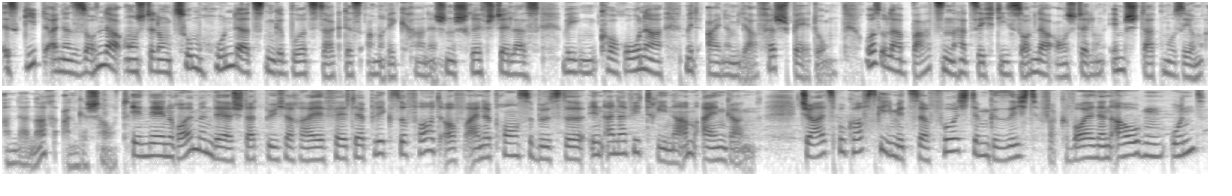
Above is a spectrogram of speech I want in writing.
es gibt eine Sonderausstellung zum 100. Geburtstag des amerikanischen Schriftstellers wegen Corona mit einem Jahr Verspätung. Ursula Barzen hat sich die Sonderausstellung im Stadtmuseum Andernach angeschaut. In den Räumen der Stadtbücherei fällt der Blick sofort auf eine Bronzebüste in einer Vitrine am Eingang. Charles Bukowski Bukowski mit zerfurchtem Gesicht, verquollenen Augen und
